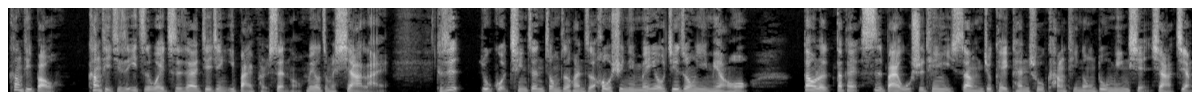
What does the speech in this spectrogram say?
抗体保抗体其实一直维持在接近一百 percent 哦，没有怎么下来。可是如果轻症、重症患者后续你没有接种疫苗哦。到了大概四百五十天以上，你就可以看出抗体浓度明显下降。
